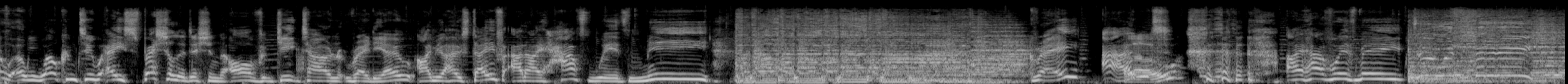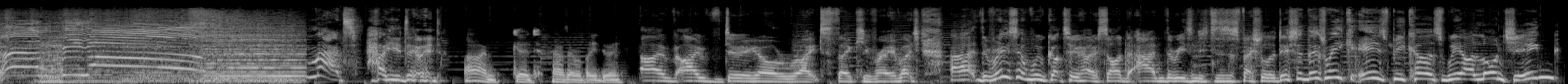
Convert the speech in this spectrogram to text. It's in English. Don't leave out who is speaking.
Speaker 1: Hello and welcome to a special edition of Geektown Radio. I'm your host Dave, and I have with me Gray and
Speaker 2: Hello.
Speaker 1: I have with me Matt. How are you doing?
Speaker 2: I'm good. How's everybody doing?
Speaker 1: I'm I'm doing all right. Thank you very much. Uh, the reason we've got two hosts on, and the reason it is a special edition this week, is because we are launching.
Speaker 3: The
